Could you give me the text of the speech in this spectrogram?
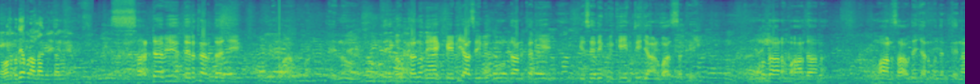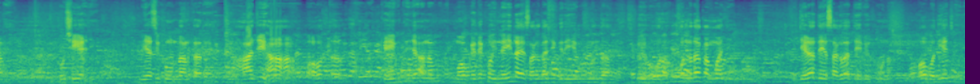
ਬਹੁਤ ਵਧੀਆ ਉਪਰਾਲਾ ਕੀਤਾ ਇਹਨਾਂ ਨੇ। ਸਾਡਾ ਵੀ ਦਿਲ ਕਰਦਾ ਜੀ ਇਹਨੂੰ ਲੋਕਾਂ ਨੂੰ ਦੇਖ ਕੇ ਵੀ ਅਸੀਂ ਵੀ ਖੂਨਦਾਨ ਕਰੀਏ ਕਿਸੇ ਦੀ ਕੋਈ ਕੀਮਤੀ ਜਾਨ ਬਚ ਸਕੇ। ਖੂਨਦਾਨ ਮਹਾਦਾਨ ਮਾਨ ਸਾਹਿਬ ਦੇ ਜਨਮ ਦਿਨ ਤੇ ਨਾਲ ਖੁਸ਼ੀ ਹੈ ਜੀ। ਵੀ ਅਸੀਂ ਖੂਨਦਾਨ ਕਰ ਰਹੇ ਹਾਂ। ਹਾਂਜੀ, ਹਾਂ ਹਾਂ, ਬਹੁਤ ਕੀਮਤੀ ਜਾਨ ਮੌਕੇ ਤੇ ਕੋਈ ਨਹੀਂ ਲੈ ਸਕਦਾ ਜੀ ਗਰੀਬ ਹੁੰਦਾ ਕੋਈ ਹੋਰ ਫੁੱਲ ਦਾ ਕੰਮ ਆ ਜੀ। ਜਿਹੜਾ ਦੇ ਸਕਦਾ ਦੇਵੇ ਖੂਨ। ਬਹੁਤ ਵਧੀਆ ਚੀਜ਼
